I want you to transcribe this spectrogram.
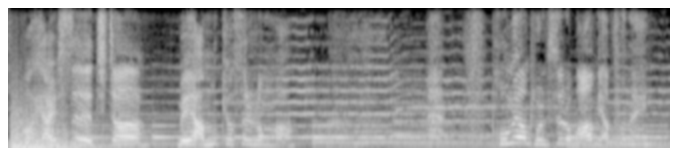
아, 얄스 진짜 왜 안 묵혔을런가. 보면 볼수록 마음이 아프네.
